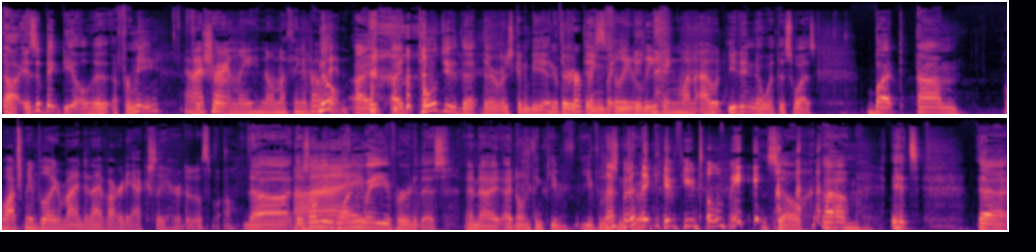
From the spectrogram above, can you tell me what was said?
uh, is a big deal uh, for me. And for I sure. apparently know nothing about No, it. I, I told you that there was going to be a You're third thing, but you didn't. leaving one out. You didn't know what this was. But um, Watch me blow your mind, and I've already actually heard it as well. uh, there's only one way you've heard of this, and I, I don't think you've you've listened to it. like if you told me, So um, it's uh,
